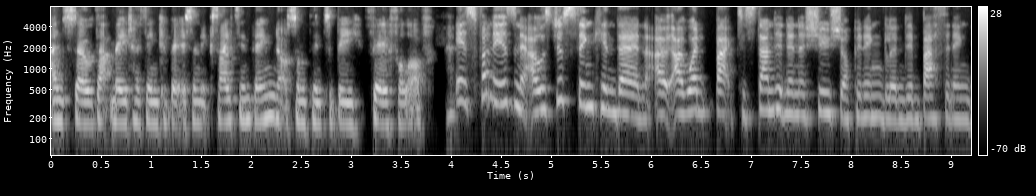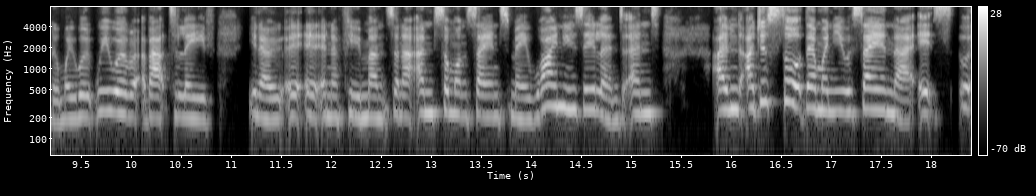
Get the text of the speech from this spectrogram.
And so that made her think of it as an exciting thing, not something to be fearful of. It's funny, isn't it? I was just thinking then, I, I, went back to standing in a shoe shop in England, in Bath in England. We were we were about to leave, you know, in, in a few months, and I, and someone saying to me, "Why New Zealand?" And and I just thought then when you were saying that, it's uh,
